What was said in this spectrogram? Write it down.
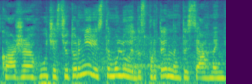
Каже, участь у турнірі стимулює до спортивних досягнень.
